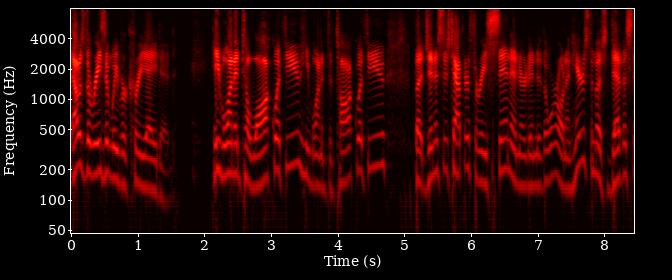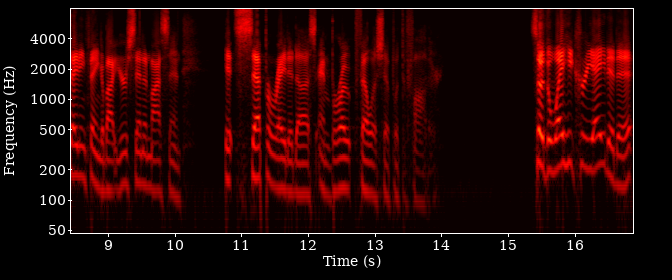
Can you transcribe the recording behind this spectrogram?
That was the reason we were created. He wanted to walk with you, he wanted to talk with you. But Genesis chapter 3, sin entered into the world. And here's the most devastating thing about your sin and my sin it separated us and broke fellowship with the Father. So the way he created it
